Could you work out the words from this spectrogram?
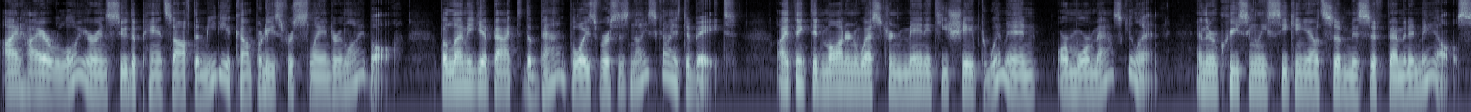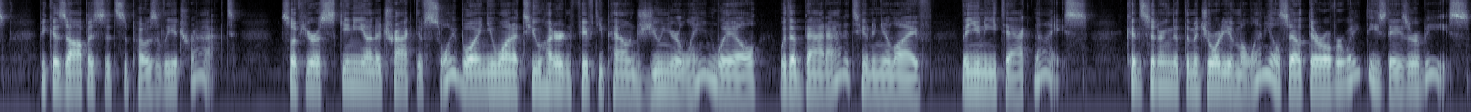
I'd hire a lawyer and sue the pants off the media companies for slander and libel. But let me get back to the bad boys versus nice guys debate. I think that modern Western manatee shaped women are more masculine, and they're increasingly seeking out submissive feminine males, because opposites supposedly attract. So if you're a skinny, unattractive soy boy and you want a 250 pound junior land whale with a bad attitude in your life, then you need to act nice. Considering that the majority of millennials out there overweight these days are obese.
